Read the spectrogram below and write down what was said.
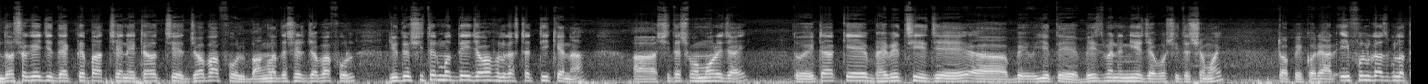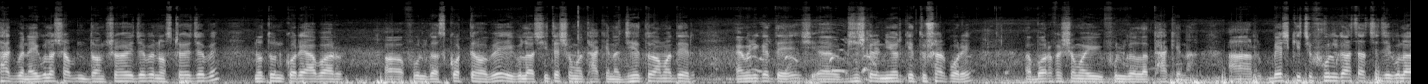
দর্শক, এই যে দেখতে পাচ্ছেন, এটা হচ্ছে জবা ফুল, বাংলাদেশের জবা ফুল। যদিও শীতের মধ্যে এই জবা ফুল গাছটা টিকে না শীতের সময় মরে যায় তো এটাকে ভেবেছি যে ইয়েতে বেসমেন্টে নিয়ে যাব শীতের সময় টপে করে। আর এই ফুল গাছগুলো থাকবে না, এগুলো সব ধ্বংস হয়ে যাবে, নষ্ট হয়ে যাবে। নতুন করে আবার ফুল গাছ করতে হবে। এগুলো শীতের সময় থাকে না। যেহেতু আমাদের আমেরিকাতে বিশেষ করে নিউ ইয়র্কে তুষার পরে বরফের সময় ফুলগুলো থাকে না। আর বেশ কিছু ফুল গাছ আছে যেগুলা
